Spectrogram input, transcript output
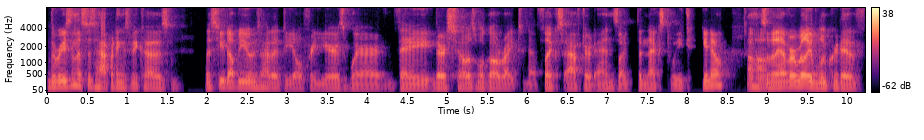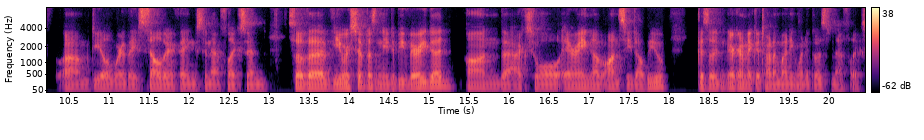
the reason this is happening is because the CW has had a deal for years where they their shows will go right to Netflix after it ends, like the next week, you know. Uh-huh. So they have a really lucrative um, deal where they sell their things to Netflix, and so the viewership doesn't need to be very good on the actual airing of on CW because they're going to make a ton of money when it goes to Netflix.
